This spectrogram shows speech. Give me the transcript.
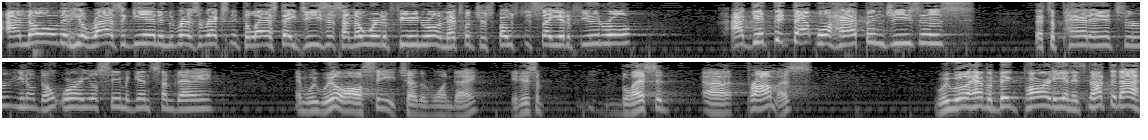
I know that he'll rise again in the resurrection at the last day. Jesus, I know we're at a funeral, and that's what you're supposed to say at a funeral. I get that that will happen, Jesus. That's a pat answer. You know, don't worry, you'll see him again someday. And we will all see each other one day. It is a blessed uh, promise. We will have a big party, and it's not that I,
